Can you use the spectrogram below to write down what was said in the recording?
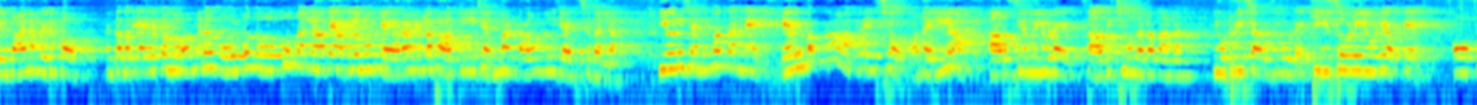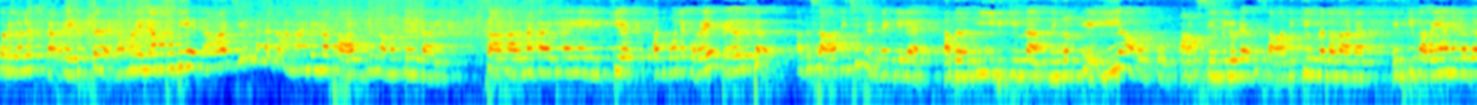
വിമാനം വരുമ്പോൾ എന്താ പറയുക അതിലൊക്കെ അങ്ങനെ പോകുമ്പോൾ നോക്കും എന്നല്ലാതെ അതിലൊന്നും കയറാനുള്ള ഭാഗ്യം ഈ ജന്മം ഉണ്ടാവും എന്ന് വിചാരിച്ചതല്ല. ഈ ഒരു ജന്മം തന്നെ എന്തൊക്കെ ആഗ്രഹിച്ചോ അതെല്ലാം ആർ സി എമ്മിലൂടെ സാധിച്ചു എന്നുള്ളതാണ് ന്യൂട്രി ചാർജിലൂടെ കീസോളിലൂടെ ഒക്കെ ഓഫറുകൾ എടുത്ത് നമ്മളെല്ലാം പുതിയ രാജ്യങ്ങൾ കാണാനുള്ള ഭാഗ്യം നമുക്ക് ഉണ്ടായി സാധാരണക്കാരിയായ എനിക്ക് അതുപോലെ കുറേ പേർക്ക് അത് സാധിച്ചിട്ടുണ്ടെങ്കിൽ അത് ഈ ഇരിക്കുന്ന നിങ്ങൾക്ക് എല്ലാവർക്കും ആർ സി എമ്മിലൂടെ അത് സാധിക്കും എന്നുള്ളതാണ് എനിക്ക് പറയാനുള്ളത്.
